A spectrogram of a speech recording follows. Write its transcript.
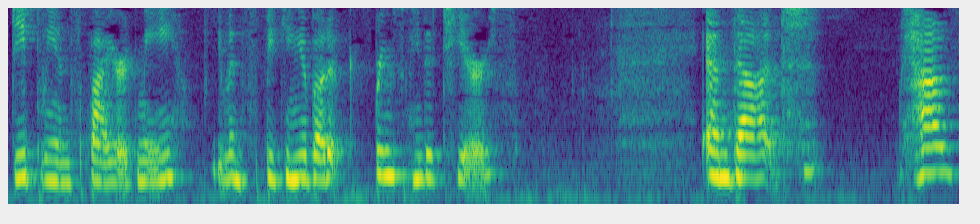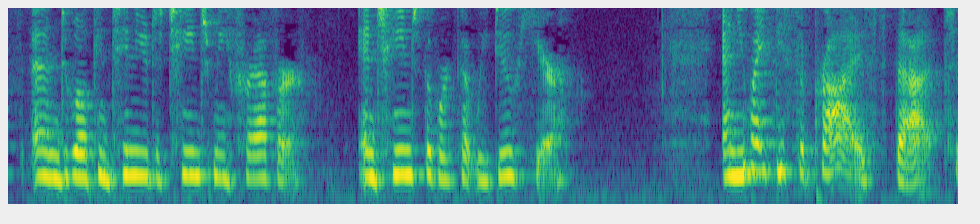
deeply inspired me. Even speaking about it brings me to tears. And that has and will continue to change me forever and change the work that we do here. And you might be surprised that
